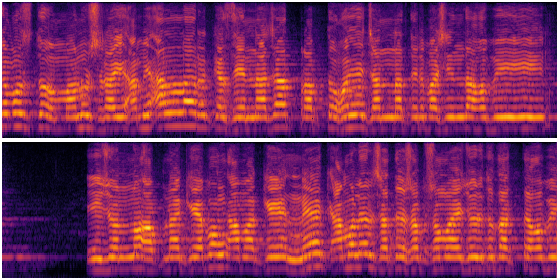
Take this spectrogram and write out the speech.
সমস্ত মানুষরাই আমি আল্লাহর কাছে নাজাদ প্রাপ্ত হয়ে জান্নাতের বাসিন্দা হবে। এই জন্য আপনাকে এবং আমাকে নেক আমলের সাথে সব সময় জড়িত থাকতে হবে।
